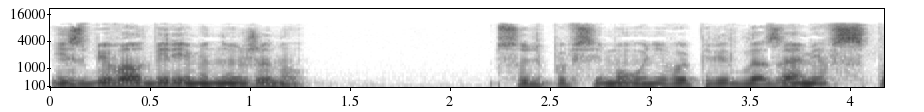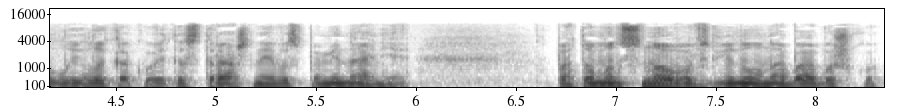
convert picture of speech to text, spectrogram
избивал беременную жену. Судя по всему, у него перед глазами всплыло какое-то страшное воспоминание. Потом он снова взглянул на бабушку.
